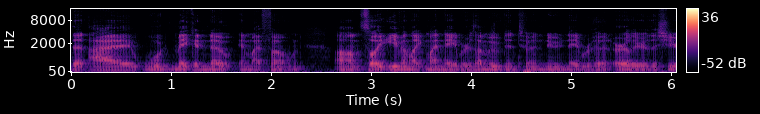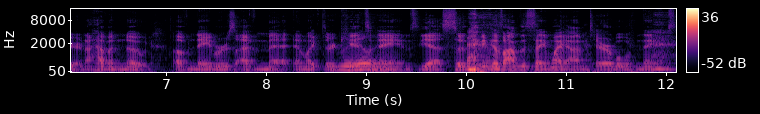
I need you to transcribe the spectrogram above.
that I would make a note in my phone. Um, so like even like my neighbors, I moved into a new neighborhood earlier this year, and I have a note of neighbors I've met and like their kids' names. Yes, so because I'm the same way, I'm terrible with names.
